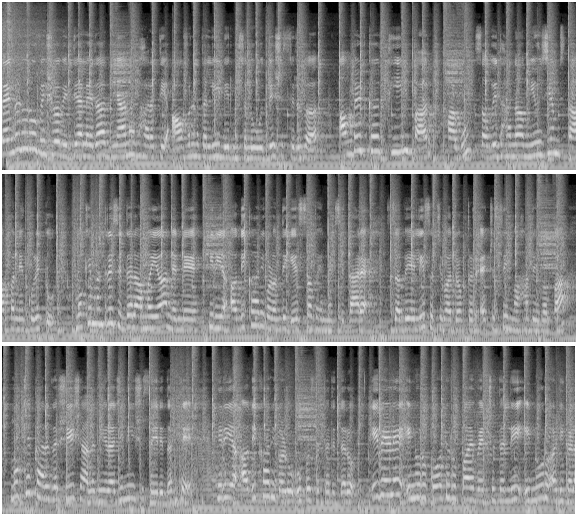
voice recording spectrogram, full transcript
ಬೆಂಗಳೂರು ವಿಶ್ವವಿದ್ಯಾಲಯದ ಜ್ಞಾನ ಭಾರತಿ ಆವರಣದಲ್ಲಿ ನಿರ್ಮಿಸಲು ಉದ್ದೇಶಿಸಿರುವ ಅಂಬೇಡ್ಕರ್ ಥೀಮ್ ಪಾರ್ಕ್ ಹಾಗೂ ಸಂವಿಧಾನ ಮ್ಯೂಸಿಯಂ ಸ್ಥಾಪನೆ ಕುರಿತು ಮುಖ್ಯಮಂತ್ರಿ ಸಿದ್ದರಾಮಯ್ಯ ನಿನ್ನೆ ಹಿರಿಯ ಅಧಿಕಾರಿಗಳೊಂದಿಗೆ ಸಭೆ ನಡೆಸಿದ್ದಾರೆ. ಸಭೆಯಲ್ಲಿ ಸಚಿವ ಡಾಕ್ಟರ್ ಎಚ್ ಸಿ ಮಹಾದೇವಪ್ಪ ಮುಖ್ಯ ಕಾರ್ಯದರ್ಶಿ ಶಾಲಿನಿ ರಜನೀಶ್ ಸೇರಿದಂತೆ ಹಿರಿಯ ಅಧಿಕಾರಿಗಳು ಉಪಸ್ಥಿತರಿದ್ದರು. ಈ ವೇಳೆ ಇನ್ನೂರು ಕೋಟಿ ರೂಪಾಯಿ ವೆಚ್ಚದಲ್ಲಿ ಇನ್ನೂರು ಅಡಿಗಳ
